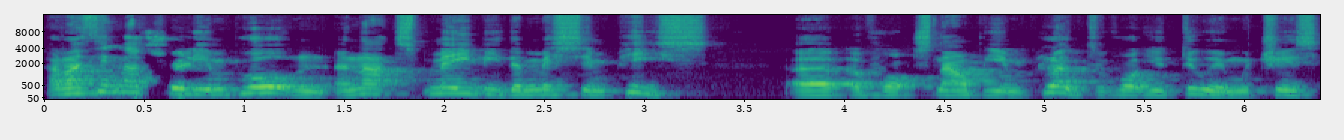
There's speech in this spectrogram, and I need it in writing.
And I think that's really important. And that's maybe the missing piece uh, of what's now being plugged, of what you're doing, which is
